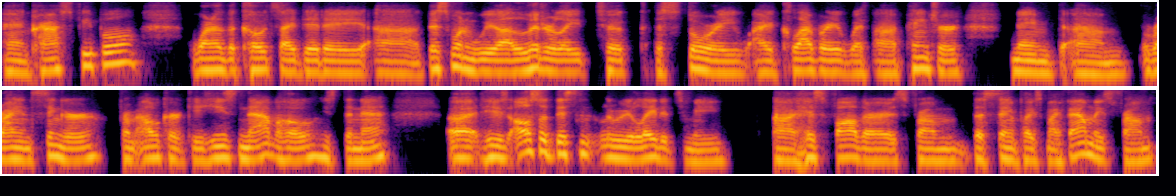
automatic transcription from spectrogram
and craftspeople. One of the coats I did a uh, this one we uh, literally took the story. I collaborated with a painter named um, Ryan Singer from Albuquerque. He's Navajo. He's Dene uh, he's also distantly related to me. Uh, his father is from the same place my family's from,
